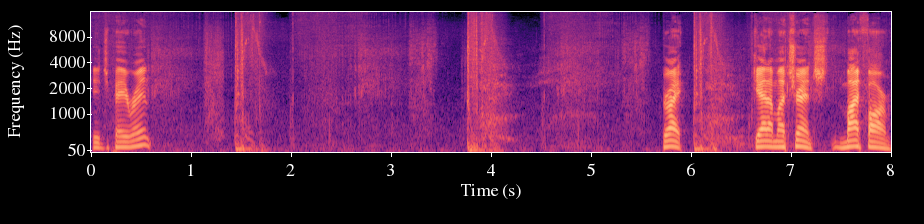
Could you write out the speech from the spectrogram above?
Did you pay rent? Right. Get out of my trench. My farm.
